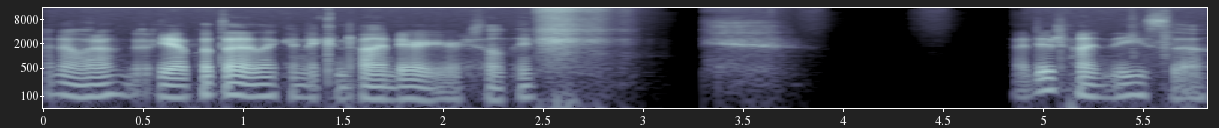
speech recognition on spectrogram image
I know what I'm doing. Yeah, put that like in a confined area or something. I did find these though.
